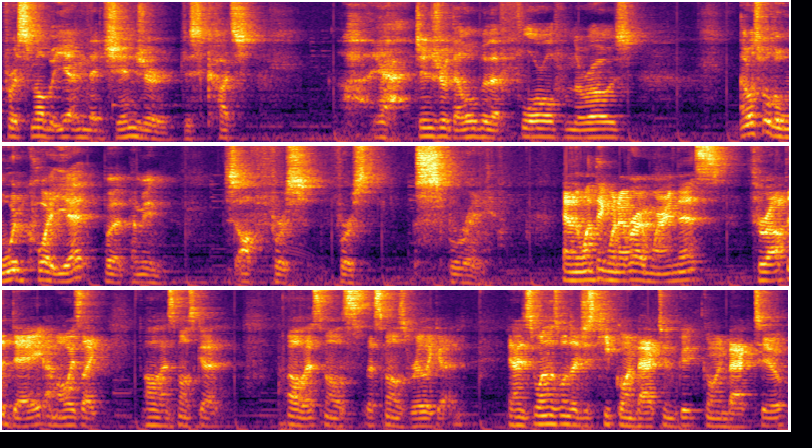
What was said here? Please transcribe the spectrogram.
first smell, but yeah, I mean that ginger just cuts. ah, yeah, ginger with that little bit of that floral from the rose. I don't smell the wood quite yet, but I mean, just off first first spray. And the one thing, whenever I'm wearing this throughout the day, I'm always like, "Oh, that smells good. Oh, that smells that smells really good." And it's one of those ones I just keep going back to and going back to.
